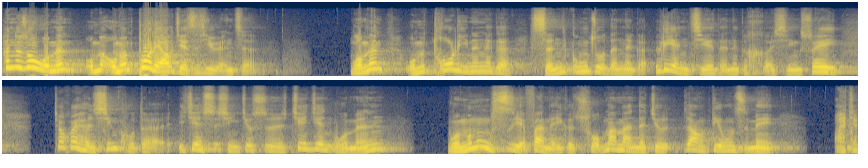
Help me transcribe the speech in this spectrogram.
很多时候我们我们我们不了解这些原则，我们我们脱离了那个神工作的那个链接的那个核心，所以教会很辛苦的一件事情，就是渐渐我们。我们牧师也犯了一个错，慢慢的就让弟兄姊妹，哇，就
